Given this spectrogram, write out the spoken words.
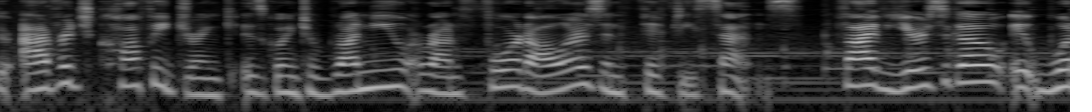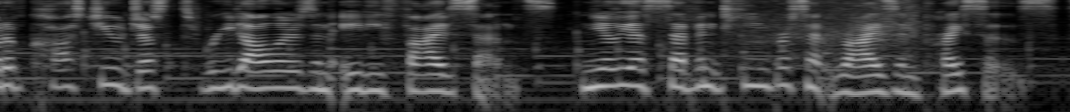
your average coffee drink is going to run you around $4.50. Five years ago, it would have cost you just $3.85, nearly a 17% rise in prices.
